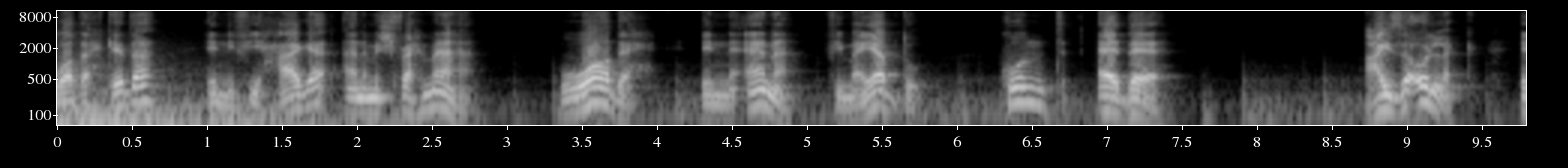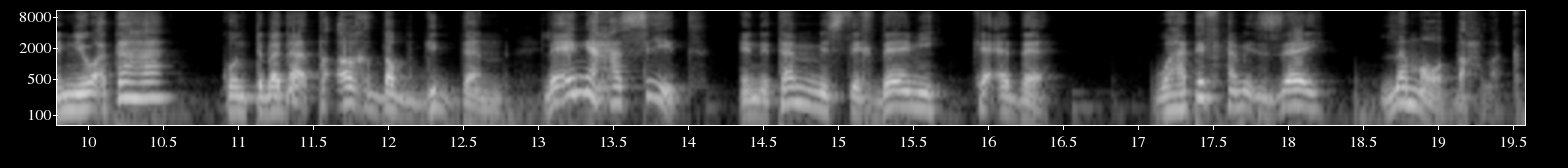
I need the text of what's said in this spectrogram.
واضح كده؟ إن في حاجة أنا مش فاهماها. واضح إن أنا فيما يبدو كنت أداة. عايز أقولك إني وقتها كنت بدأت أغضب جدا لأني حسيت إن تم استخدامي كأداة. وهتفهم إزاي لما أوضح لك.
